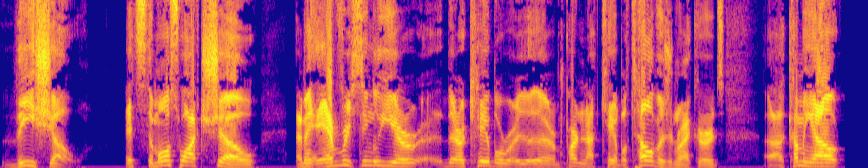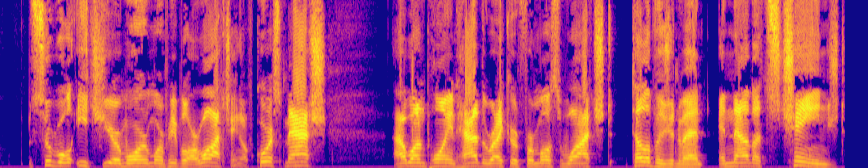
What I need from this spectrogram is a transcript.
the show. It's the most watched show. I mean, every single year uh, there are cable, uh, pardon, not cable, television records uh, coming out. Super Bowl each year, more and more people are watching. Of course, MASH at one point had the record for most watched television event, and now that's changed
